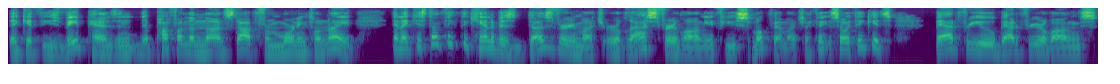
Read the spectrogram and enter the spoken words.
that get these vape pens and they puff on them nonstop from morning till night. And i just don't think the cannabis does very much or lasts very long if you smoke that much. I think so i think it's bad for you bad for your lungs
